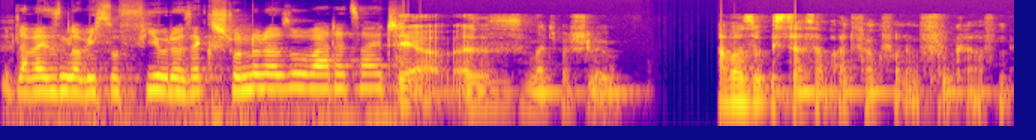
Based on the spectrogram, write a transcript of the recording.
Mittlerweile sind, glaube ich, so vier oder sechs Stunden oder so Wartezeit. Ja, also es ist manchmal schlimm. Aber so ist das am Anfang von einem Flughafen,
